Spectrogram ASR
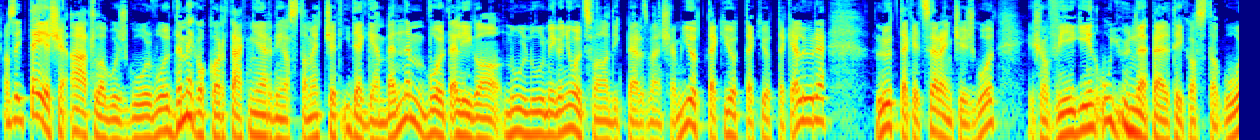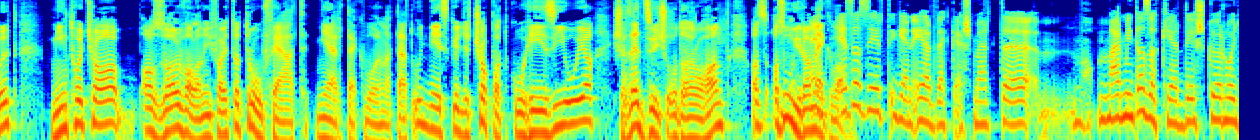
az egy teljesen átlagos gól volt, de meg akarták nyerni azt a meccset idegenben. Nem volt elég a 0-0, még a 80. percben sem. Jöttek, jöttek, jöttek előre, lőttek egy szerencsés gólt, és a végén úgy ünnepelték azt a gólt, mint hogyha azzal valami fajta trófeát nyertek volna. Tehát úgy néz ki, hogy a csapat kohéziója, és az edző is oda rohant, az, az újra ez, megvan. Ez azért igen érdekes, mert uh, mármint az a kérdéskör, hogy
